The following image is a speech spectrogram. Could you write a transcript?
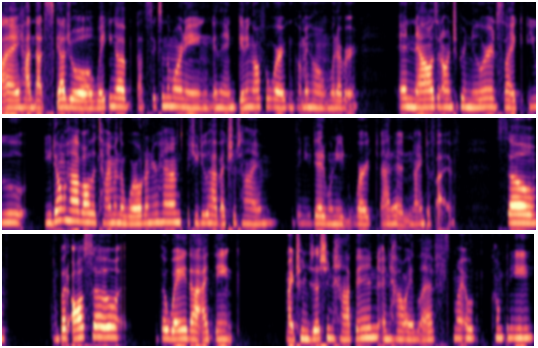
I had that schedule, waking up at six in the morning and then getting off of work and coming home, whatever. And now as an entrepreneur, it's like you you don't have all the time in the world on your hands, but you do have extra time than you did when you worked at a nine to five. So, but also the way that I think my transition happened and how I left my old company,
